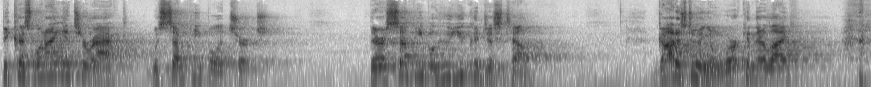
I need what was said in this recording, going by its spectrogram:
Because when I interact with some people at church, there are some people who you can just tell God is doing a work in their life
